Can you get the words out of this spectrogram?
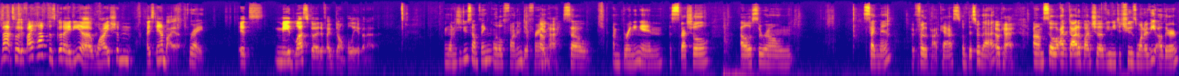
that, so if I have this good idea, why shouldn't I stand by it? Right. It's made less good if I don't believe in it. Wanted to do something a little fun and different. Okay. So I'm bringing in a special Ella Ceron segment Okay. for the podcast of this or that. Okay. Um, so I've got a bunch of you need to choose one or the other.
